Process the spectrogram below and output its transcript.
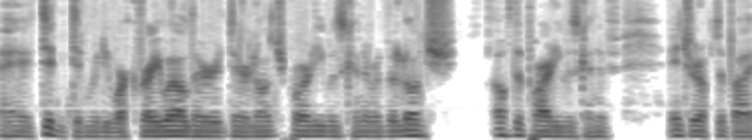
uh, didn't didn't really work very well. Their their launch party was kind of or the launch of the party was kind of interrupted by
